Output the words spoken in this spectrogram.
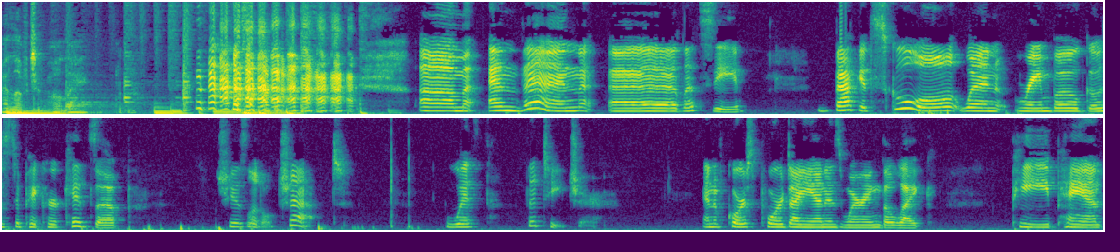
I love Chipotle. Um, and then, uh, let's see. Back at school, when Rainbow goes to pick her kids up, she has a little chat with the teacher. And of course, poor Diane is wearing the like PE pant,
